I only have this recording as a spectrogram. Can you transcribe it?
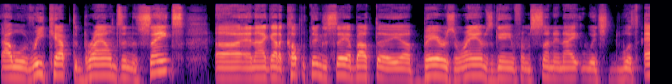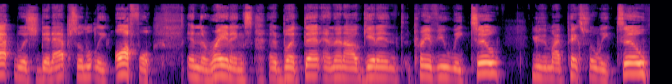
I will recap the Browns and the Saints. Uh, and I got a couple things to say about the uh, Bears Rams game from Sunday night, which was ap- which did absolutely awful in the ratings. But then and then I'll get in preview week two, give you my picks for week two,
